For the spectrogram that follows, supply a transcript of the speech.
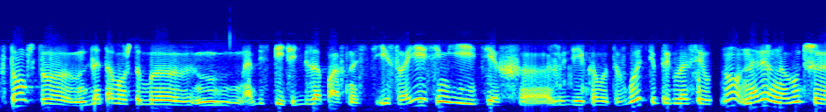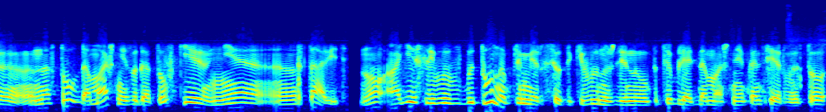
в том, что для того, чтобы обеспечить безопасность и своей семьи, и тех э, людей, кого ты в гости пригласил, ну, наверное, лучше на стол домашние заготовки не э, ставить. Ну, а если вы в быту, например, все-таки вынуждены употреблять домашние консервы, то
